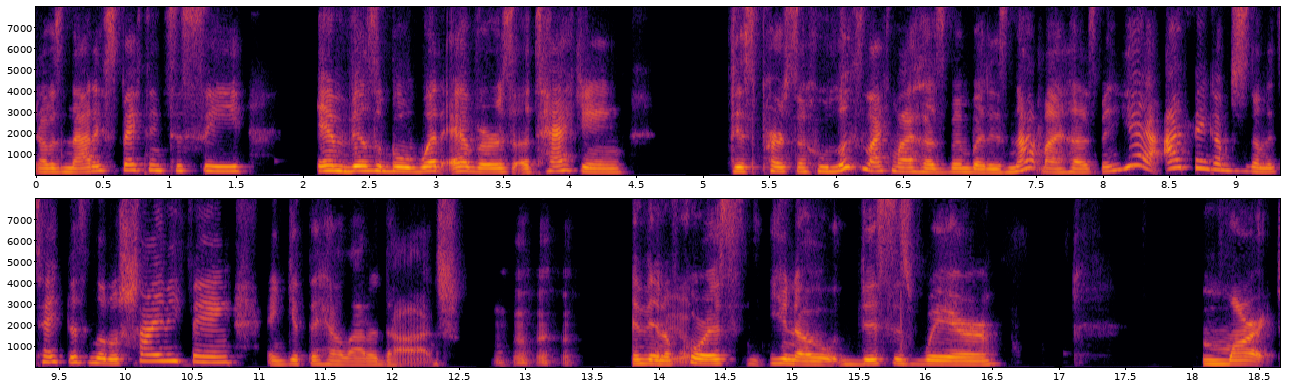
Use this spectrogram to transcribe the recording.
I was not expecting to see invisible whatevers attacking this person who looks like my husband, but is not my husband. Yeah, I think I'm just going to take this little shiny thing and get the hell out of Dodge. And then, of Yeah. course, you know, this is where Mark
